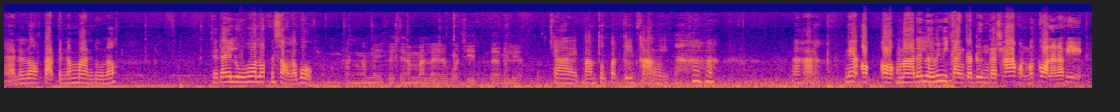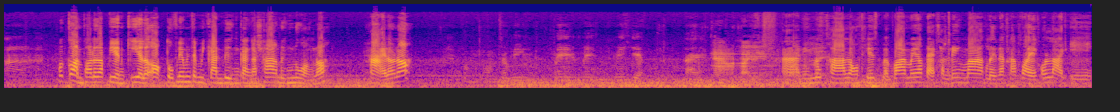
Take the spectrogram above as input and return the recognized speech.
อ่าเดี๋ยวลองตัดเป็นน้ำมันดูเนาะ จะได้รู้ว่ารถเป็นสองระบบมันก็ไม่เคยใช้น้ำมันเลยหัวฉีดเดินไม่เรียบใช่ตามตุกปฏิพังอีก นะคะ เนี่ยออกออกมาได้เลยไม่มีการกระดึงกระชากเหมือนเมื่อก่อนแล้วนะพี่อ่าเมื่อก่อนพอเราเปลี่ยนเกียร์แล้วออกตุ๊กเนี่ยมันจะมีการดึงการกระชากดึงหน่วงเนาะ หายแล้วเนาะ ผมผมจะวิ่งไม่ไม่ไม่เหยียบแต่อ่าไหลเองอ่าอันนี้ลูกค้าลองเทสแบบว่าไม่ต้องแตะคันเร่งมากเลยนะคะปล่อยให้เขาไหลเอง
